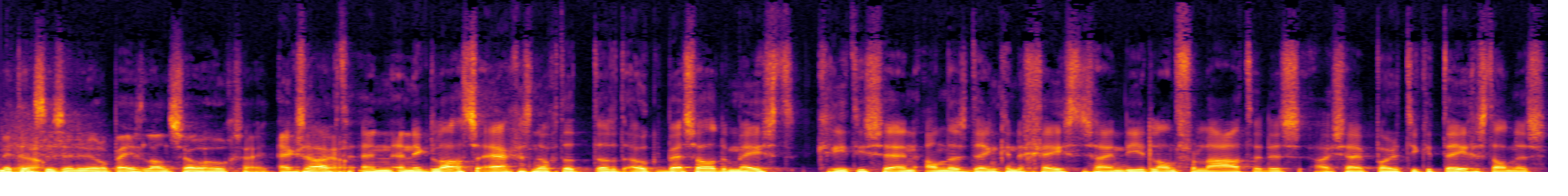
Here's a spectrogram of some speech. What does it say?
remittances in een Europees land zo hoog zijn. Exact. Ja. En, en ik las ergens nog dat, dat het ook best wel de meest kritische en andersdenkende geesten zijn die het land verlaten. Dus als jij politieke tegenstanders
